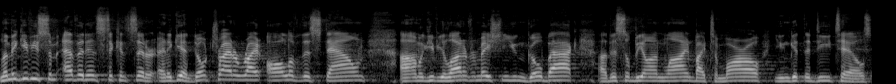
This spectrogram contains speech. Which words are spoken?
Let me give you some evidence to consider. And again, don't try to write all of this down. Uh, I'm to give you a lot of information. You can go back. Uh, this will be online by tomorrow. You can get the details.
